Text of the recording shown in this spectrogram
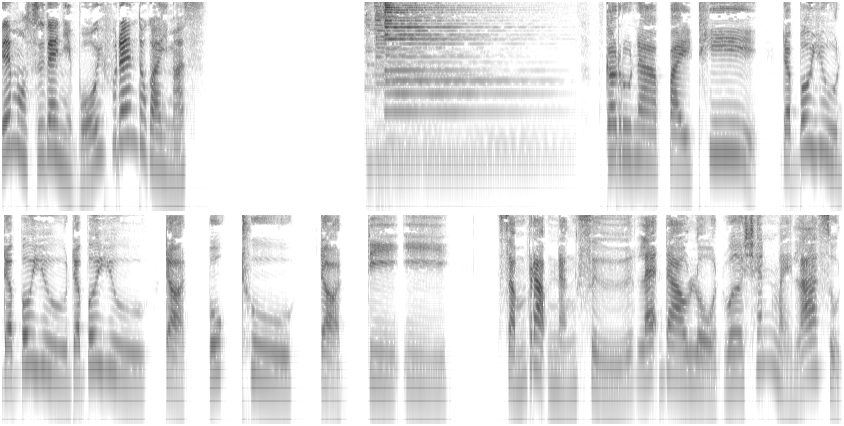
でもすでにボーイフレンドがいます。กรุณาไปที่ www.booktwo.de สำหรับหนังสือและดาวน์โหลดเวอร์ชันใหม่ล่าสุด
